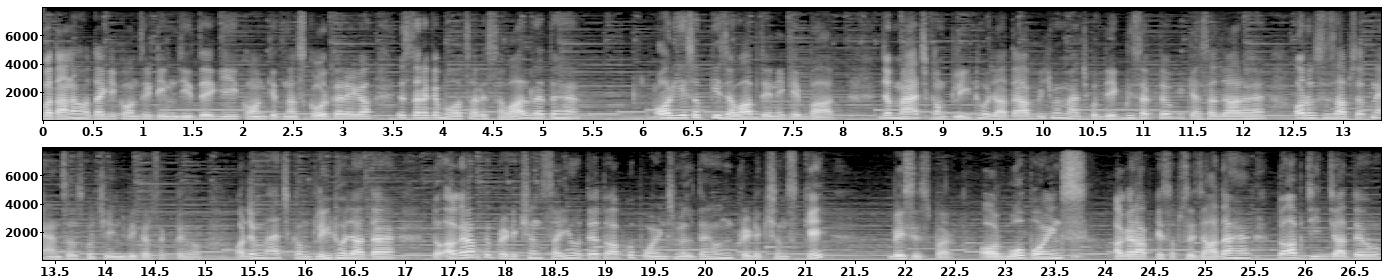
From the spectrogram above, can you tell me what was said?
बताना होता है कि कौन सी टीम जीतेगी, कौन कितना स्कोर करेगा। इस तरह के बहुत सारे सवाल रहते हैं। और ये सब की जवाब देने के बाद जब मैच कंप्लीट हो जाता है, आप बीच में मैच को देख भी सकते हो कि कैसा जा रहा है और उस हिसाब से अपने आंसर्स को चेंज भी कर सकते हो। और जब मैच कंप्लीट हो जाता है तो अगर आपके प्रडिक्शन सही होते हैं तो आपको पॉइंट्स मिलते हैं उन प्रडिक्शंस के बेसिस पर। और वो पॉइंट्स अगर आपके सबसे ज़्यादा हैं तो आप जीत जाते हो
